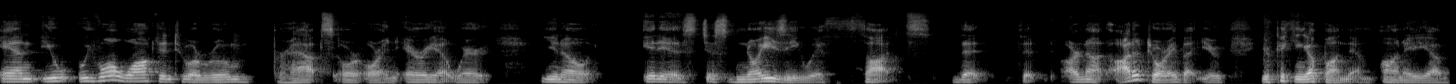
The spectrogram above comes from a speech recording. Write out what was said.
and you we've all walked into a room perhaps or or an area where you know, it is just noisy with thoughts that that are not auditory, but you're you're picking up on them on a um,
